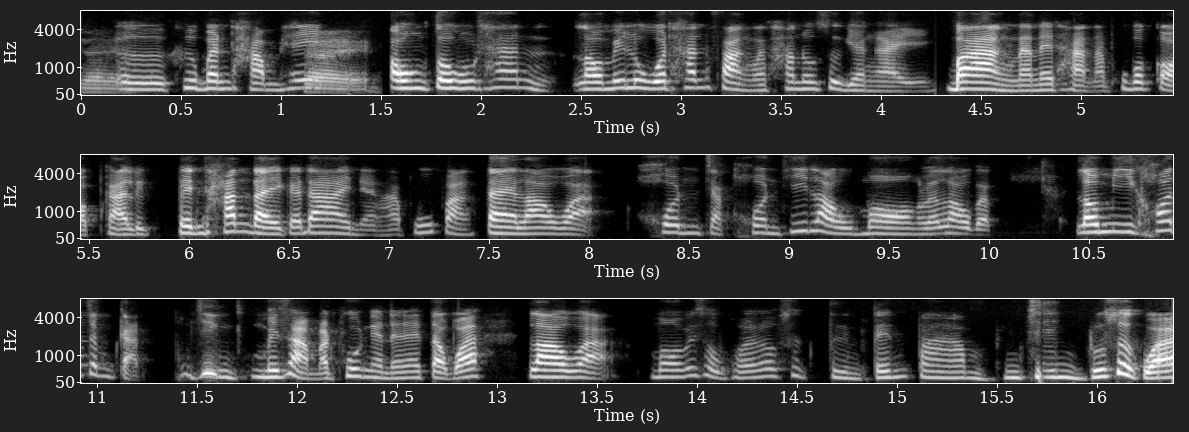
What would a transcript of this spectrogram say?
ใช่เออคือมันทำให้ใช่เอาตรงๆทุกท่าน เราไม่รู้ว่าท่านฟังแล้วท่านรู้สึกยังไง บ้างนะในฐานะผู้ประกอบการหรือเป็นท่านใดก็ได้เนี่ยนะคะผู้ฟังแต่เราอะคนจากคนที่เรามองแล้วเราแบบ เรามีข้อจำกัดจริงๆไม่สามารถพูดกันได้แต่ว่าเราอะมองไม่สมควรแล้วเรารู้สึกตื่นเต้นตาม จริงๆรู้สึกว่า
